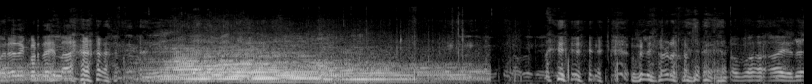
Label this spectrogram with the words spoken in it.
ಮರ್ಯಾದೆ ಕೊಡ್ತಾ ಇಲ್ಲ. ನೋಡು. ಇದೆ.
